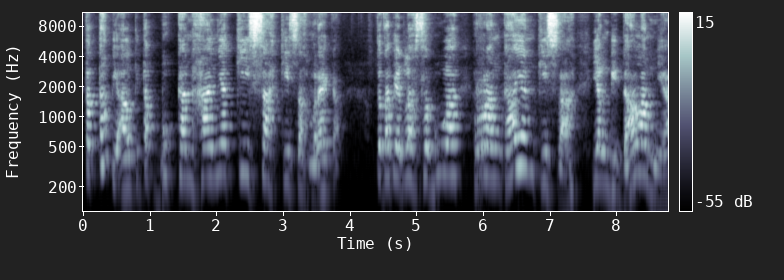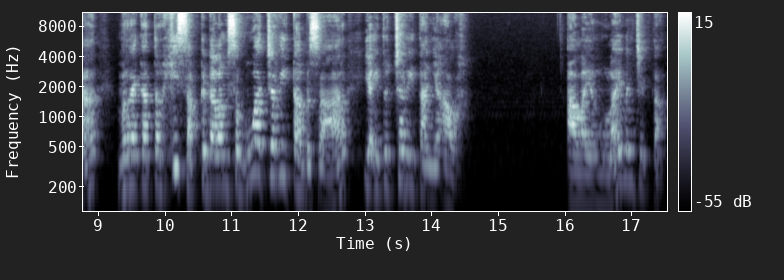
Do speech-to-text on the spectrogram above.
Tetapi Alkitab bukan hanya kisah-kisah mereka tetapi adalah sebuah rangkaian kisah yang di dalamnya mereka terhisap ke dalam sebuah cerita besar, yaitu ceritanya Allah. Allah yang mulai mencipta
